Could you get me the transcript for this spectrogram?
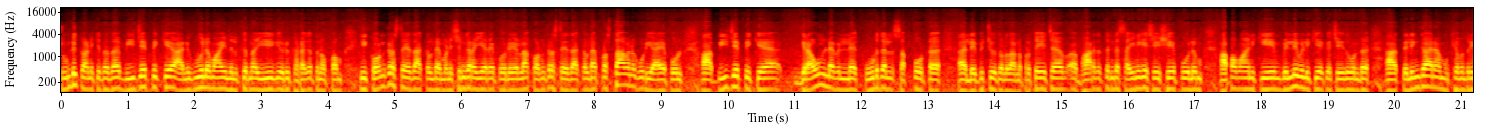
ചൂണ്ടിക്കാണിക്കുന്നത് ബി ജെ പിക്ക് അനുകൂലമായി നിൽക്കുന്ന ഈ ഒരു ഘടകത്തിനൊപ്പം ഈ കോൺഗ്രസ് നേതാക്കളുടെ മണിശങ്കർ അയ്യരെ പോലെയുള്ള കോൺഗ്രസ് നേതാക്കളുടെ പ്രസ്താവന കൂടിയായപ്പോൾ ബി ജെ പിക്ക് ഗ്രൗണ്ട് ലെവലിൽ കൂടുതൽ സപ്പോർട്ട് ലഭിച്ചു എന്നുള്ളതാണ്. പ്രത്യേകിച്ച് ഭാരതത്തിന്റെ സൈനിക ശേഷിയെ പോലും അപമാനിക്കുകയും വെല്ലുവിളിക്കുകയൊക്കെ ചെയ്തുകൊണ്ട് തെലങ്കാന മുഖ്യമന്ത്രി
